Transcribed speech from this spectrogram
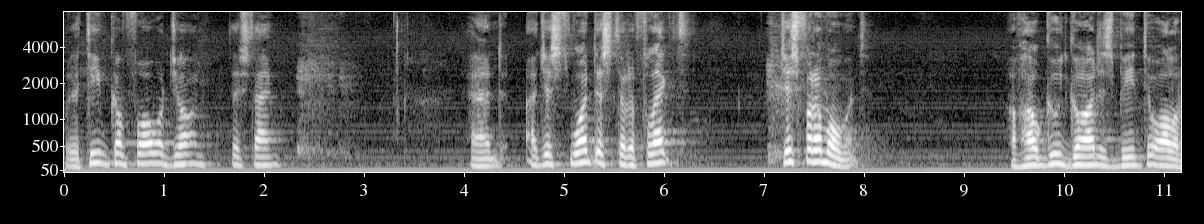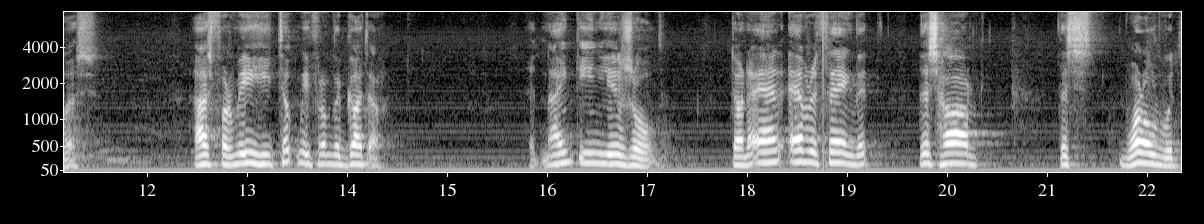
Will the team come forward, John, this time? And I just want us to reflect, just for a moment, of how good God has been to all of us. As for me, He took me from the gutter at 19 years old, done everything that this hard, this world would,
